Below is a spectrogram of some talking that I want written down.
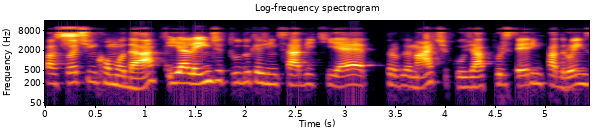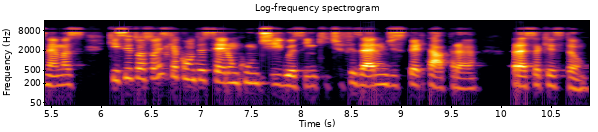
passou a te incomodar, e além de tudo que a gente sabe que é problemático, já por serem padrões, né, mas que situações que aconteceram contigo, assim, que te fizeram despertar para para essa questão?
